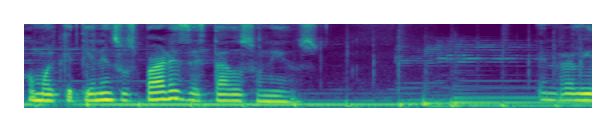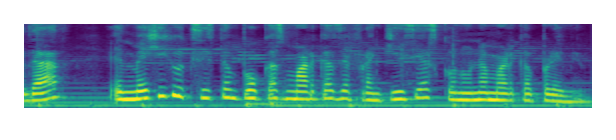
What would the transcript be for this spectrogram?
como el que tienen sus pares de Estados Unidos. En realidad, en México existen pocas marcas de franquicias con una marca premium.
